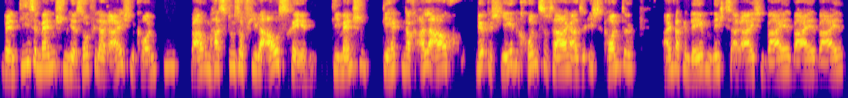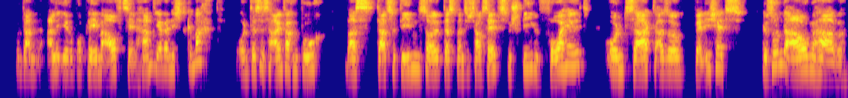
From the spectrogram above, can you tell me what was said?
wenn diese Menschen hier so viel erreichen konnten, warum hast du so viele Ausreden? Die Menschen, die hätten doch alle auch wirklich jeden Grund zu sagen, also ich konnte einfach im Leben nichts erreichen, weil, weil, weil und dann alle ihre Probleme aufzählen. Haben die aber nicht gemacht. Und das ist einfach ein Buch, was dazu dienen soll, dass man sich auch selbst einen Spiegel vorhält und sagt, also wenn ich jetzt gesunde Augen habe,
